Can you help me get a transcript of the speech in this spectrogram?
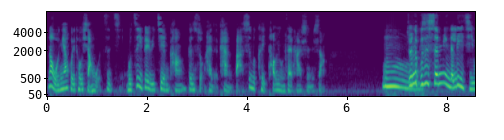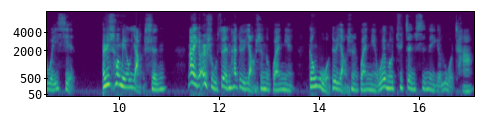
那我应该回头想我自己，我自己对于健康跟损害的看法，是不是可以套用在他身上？嗯，所以那不是生命的立即危险，而是说没有养生。那一个二十五岁人，他对于养生的观念。跟我对养生的观念，我有没有去正视那个落差？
